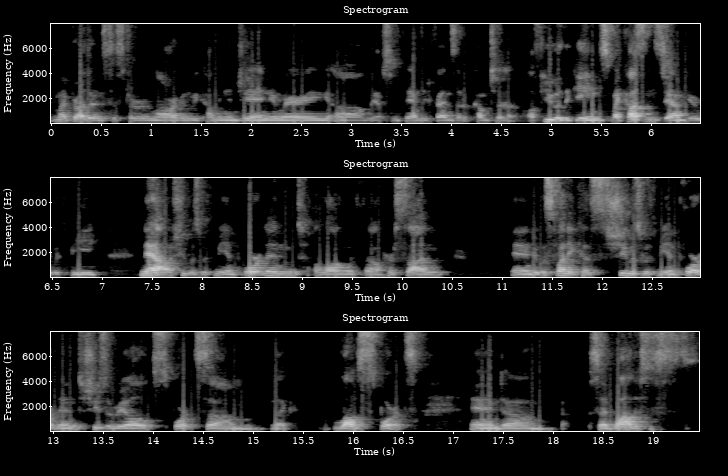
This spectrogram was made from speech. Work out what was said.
my brother and sister-in-law are going to be coming in January. Um, we have some family friends that have come to a few of the games. My cousin's down here with me now. She was with me in Portland along with uh, her son. And it was funny because she was with me in Portland. She's a real sports, um, like loves sports. And um, said, wow, this is,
